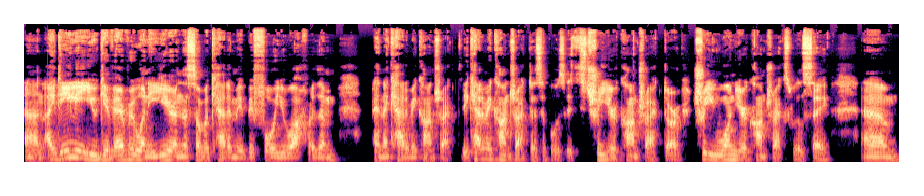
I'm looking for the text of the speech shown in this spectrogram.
And ideally, you give everyone a year in the sub academy before you offer them an academy contract. The academy contract, I suppose, it's three year contract or three one year contracts, we'll say. Um,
